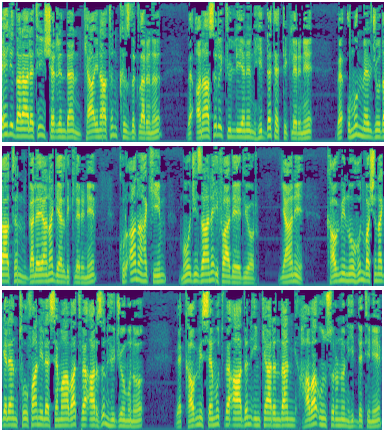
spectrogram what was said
ehli dalaletin şerrinden kainatın kızdıklarını ve anasır-ı külliyenin hiddet ettiklerini ve umum mevcudatın galeyana geldiklerini Kur'an-ı Hakim mucizane ifade ediyor. Yani kavmi Nuh'un başına gelen tufan ile semavat ve arzın hücumunu ve kavmi Semut ve Ad'ın inkarından hava unsurunun hiddetini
